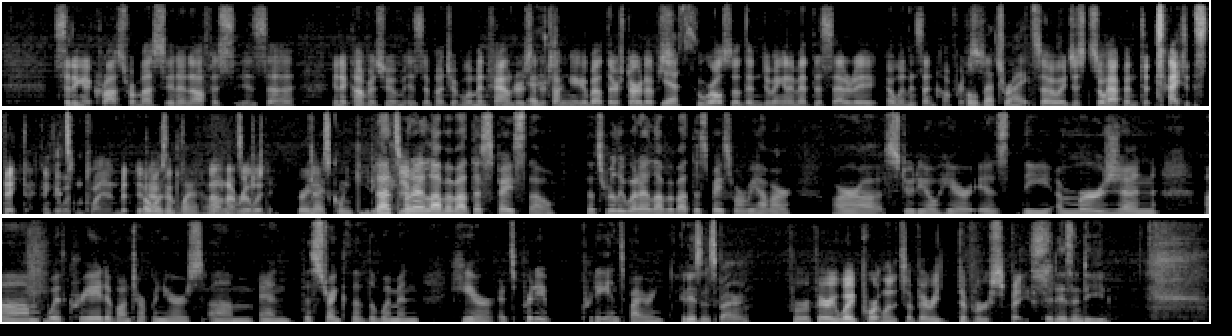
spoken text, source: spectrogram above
sitting across from us in an office is uh, in a conference room is a bunch of women founders that are talking about their startups. Yes. Who are also then doing an event this Saturday, a Women's Sun Conference. Oh, that's right. So it just so happened to tie to this date. I think it wasn't planned, but it Oh, it wasn't planned? No, oh, not really. Very Yeah. nice quinky. That's Yep. what I love about this space, though. That's really what I love about the space where we have our our uh, studio here is the immersion um, with creative entrepreneurs um, and the strength of the women here. It's pretty pretty inspiring. It is inspiring. For a very white Portland, it's a very diverse space. It is indeed.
